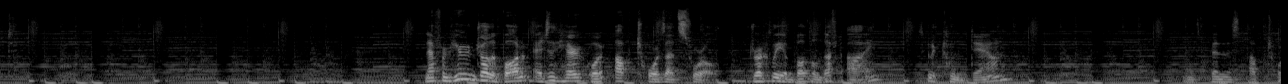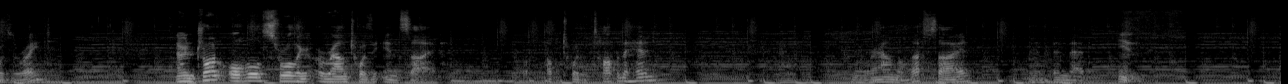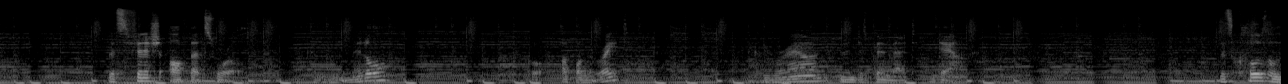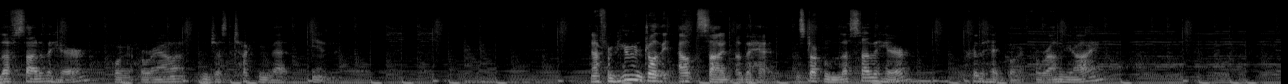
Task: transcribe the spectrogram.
Now from here, we draw the bottom edge of the hair going up towards that swirl, directly above the left eye. It's going to come down, and let's bend this up towards the right. Now draw an oval swirling around towards the inside, up toward the top of the head, come around the left side, and then bend that in. Let's finish off that swirl. Come in the middle, go up on the right, come around, and then just bend that down. Let's close the left side of the hair, going around and just tucking that in. Now from here, we draw the outside of the head. Let's start from the left side of the hair, curve the head going around the eye,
